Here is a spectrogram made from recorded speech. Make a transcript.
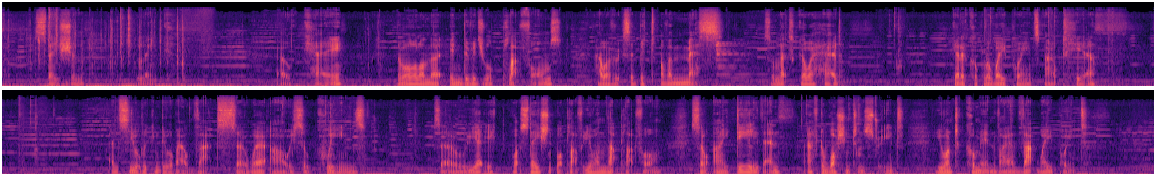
station link okay they're all on their individual platforms. However, it's a bit of a mess. So let's go ahead, get a couple of waypoints out here, and see what we can do about that. So where are we? So Queens. So yeah, what station, what platform? You're on that platform. So ideally then, after Washington Street, you want to come in via that waypoint.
